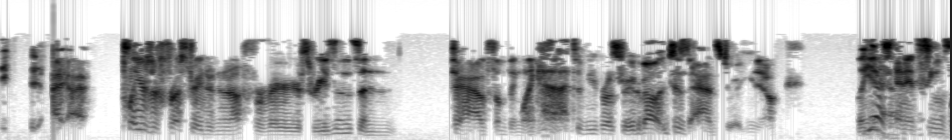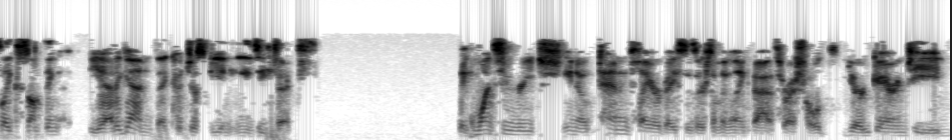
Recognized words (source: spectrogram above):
It, I, I, players are frustrated enough for various reasons, and to have something like that to be frustrated about, it just adds to it, you know. Like Yeah. and it seems like something yet again that could just be an easy fix. Like once you reach, you know, ten player bases or something like that threshold, you're guaranteed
